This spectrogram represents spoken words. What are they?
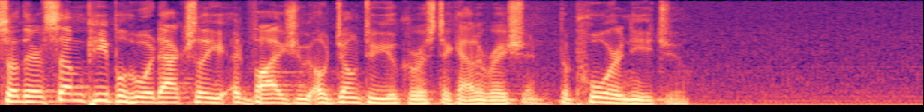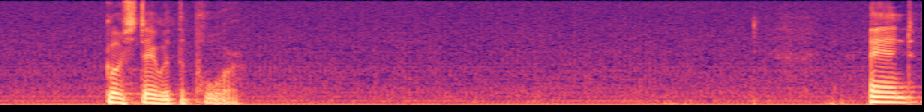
So there are some people who would actually advise you, oh, don't do Eucharistic adoration. The poor need you. Go stay with the poor. And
